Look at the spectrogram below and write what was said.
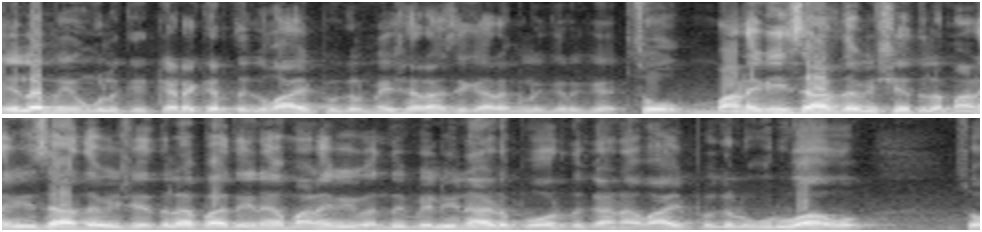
நிலம் இவங்களுக்கு கிடைக்கிறதுக்கு வாய்ப்புகள் மேஷராசிக்காரங்களுக்கு இருக்குது ஸோ மனைவி சார்ந்த விஷயத்தில் மனைவி சார்ந்த விஷயத்தில் பார்த்தீங்கன்னா மனைவி வந்து வெளிநாடு போகிறதுக்கான வாய்ப்புகள் உருவாகும். ஸோ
